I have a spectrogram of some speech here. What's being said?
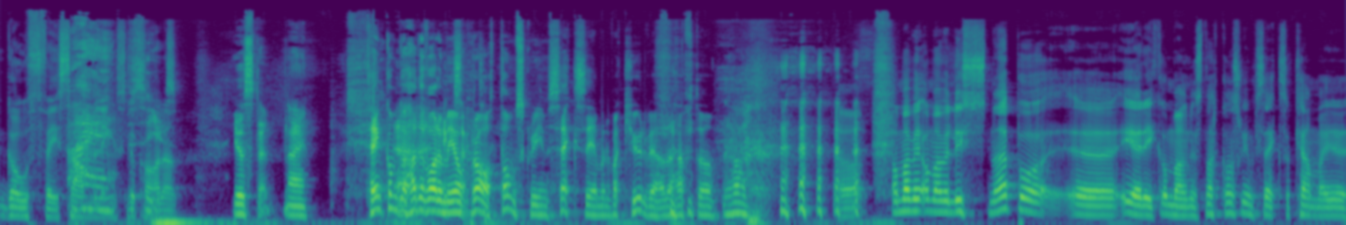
Ghostface-samlingslokalen. just det. Nej. Tänk om du hade varit med exakt. och pratat om Scream 6, Emil. Vad kul vi hade haft. Och... Ja. Om, man vill, om man vill lyssna på eh, Erik och Magnus snacka om Scream 6 så kan man ju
